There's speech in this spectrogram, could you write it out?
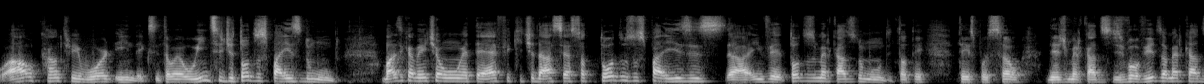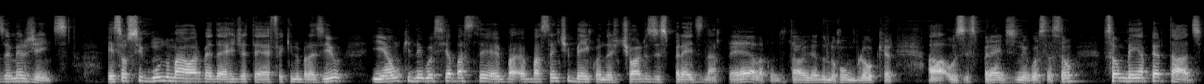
All Country World Index, então é o índice de todos os países do mundo. Basicamente é um ETF que te dá acesso a todos os países, a todos os mercados do mundo. Então tem, tem exposição desde mercados desenvolvidos a mercados emergentes. Esse é o segundo maior BDR de ETF aqui no Brasil e é um que negocia bastante, bastante bem. Quando a gente olha os spreads na tela, quando está olhando no home broker uh, os spreads de negociação, são bem apertados.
